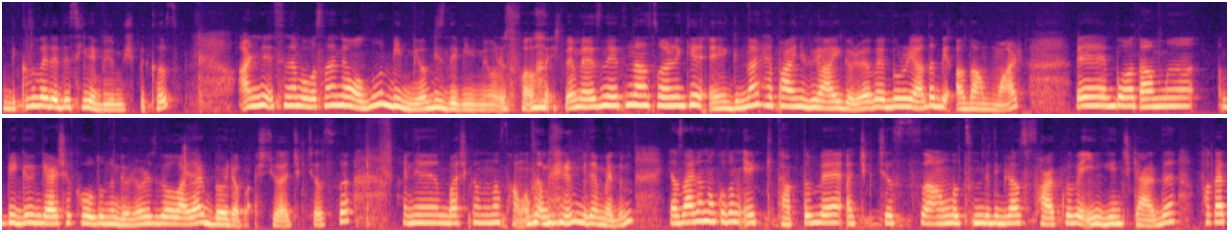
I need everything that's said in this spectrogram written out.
bir kız ve dedesiyle büyümüş bir kız. Annesine babasına ne olduğunu bilmiyor. Biz de bilmiyoruz falan işte. Mezuniyetinden sonraki e, günler hep aynı rüyayı görüyor ve bu rüyada bir adam var. Ve bu adamı bir gün gerçek olduğunu görüyoruz ve olaylar böyle başlıyor açıkçası. Hani başka nasıl anlatabilirim bilemedim. Yazardan okuduğum ilk kitaptı ve açıkçası anlatım dili biraz farklı ve ilginç geldi. Fakat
